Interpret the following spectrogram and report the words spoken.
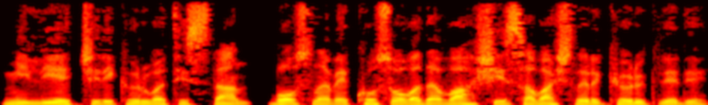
milliyetçilik Hırvatistan, Bosna ve Kosova'da vahşi savaşları körükledi.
